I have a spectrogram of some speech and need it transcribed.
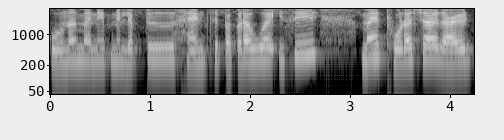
कॉर्नर मैंने अपने लेफ़्ट हैंड से पकड़ा हुआ है, इसे मैं थोड़ा सा राइट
